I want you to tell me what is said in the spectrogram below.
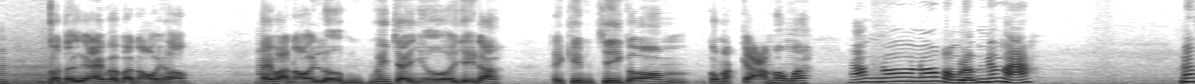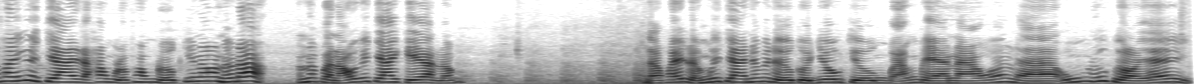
Hả? có tự ái với bà nội không? Thấy bà nội lượm mấy chai nhựa vậy đó thì kim chi có có mặc cảm không á? Không nó nó còn lụm nữa mà nó thấy cái chai là không lụm không được với nó nữa đó. Nó bà nội cái chai kìa lụm. Là phải lụm cái chai nó mới được. Rồi vô trường bạn bè nào á là uống nước rồi ê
